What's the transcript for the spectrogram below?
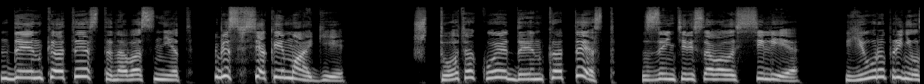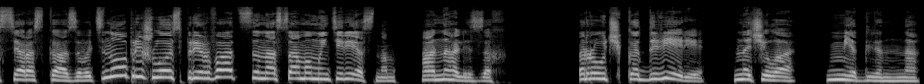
ДНК-теста на вас нет, без всякой магии. Что такое ДНК-тест? Заинтересовалась Селия. Юра принялся рассказывать, но пришлось прерваться на самом интересном — анализах. Ручка двери начала медленно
